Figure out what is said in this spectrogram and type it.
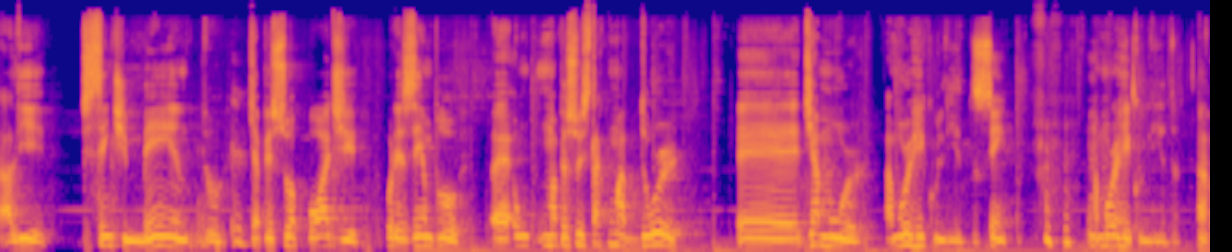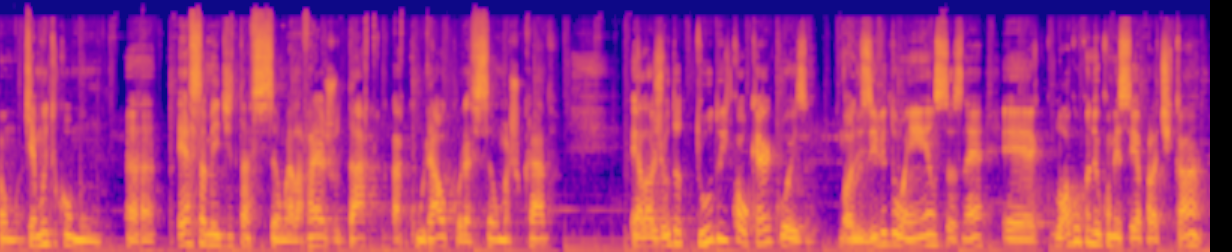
ali de sentimento que a pessoa pode, por exemplo, é, uma pessoa está com uma dor é, de amor, amor recolhido. Sim. amor recolhido, que é muito comum. Uhum. Essa meditação, ela vai ajudar a curar o coração machucado? Ela ajuda tudo e qualquer coisa, inclusive Olha. doenças, né? É, logo quando eu comecei a praticar,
